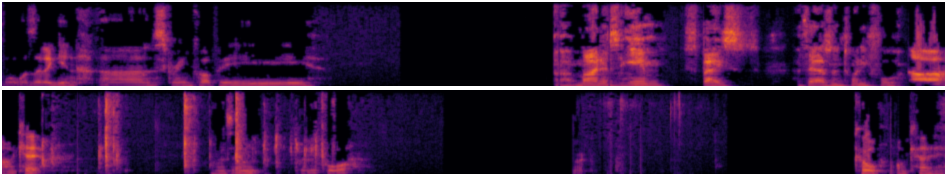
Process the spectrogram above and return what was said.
What was it again? Uh, screen copy. Uh, minus M space 1024. Ah, okay. Where's M24? Right. Cool, okay.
